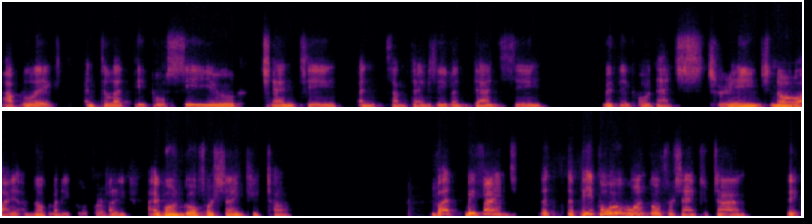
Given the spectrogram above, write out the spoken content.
public and to let people see you chanting and sometimes even dancing. We think, oh, that's strange. No, I, am not going to go for Hari. I won't go for Sankirtan. But we find that the people who won't go for Sankirtan, they,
